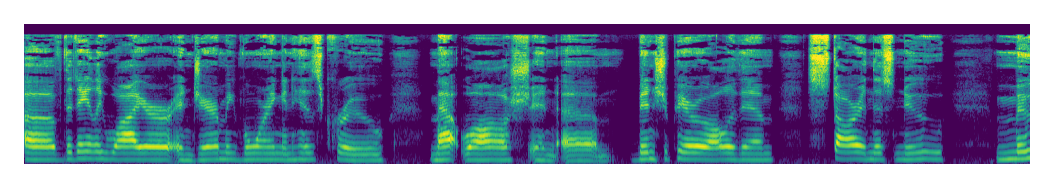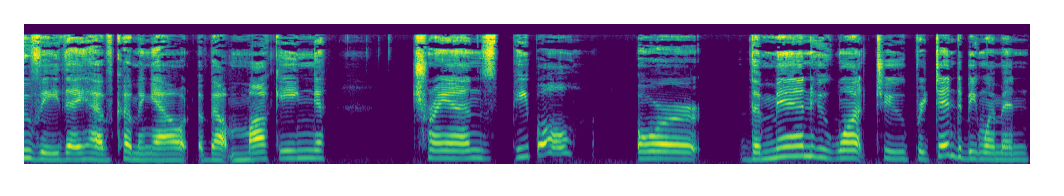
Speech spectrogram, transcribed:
of the Daily Wire and Jeremy Boring and his crew, Matt Walsh and um, Ben Shapiro, all of them star in this new movie they have coming out about mocking trans people or the men who want to pretend to be women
